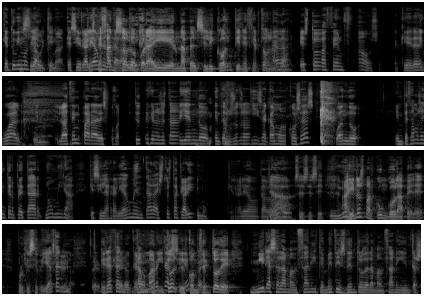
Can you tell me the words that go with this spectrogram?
que tuvimos la última, que, si en realidad que solo por ahí en un Apple Silicon tiene cierto Nada, esto hacen faos, que da igual, lo hacen para descojonar. ¿Tú crees que nos están riendo mientras nosotros aquí sacamos cosas cuando empezamos a interpretar, no, mira, que si la realidad aumentada, esto está clarísimo que realidad ya, sí, sí, sí. Ahí nos marcó un gol Apple, ¿eh? Porque se veía tan. Era tan, tan bonito el concepto de miras a la manzana y te metes dentro de la manzana y entras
